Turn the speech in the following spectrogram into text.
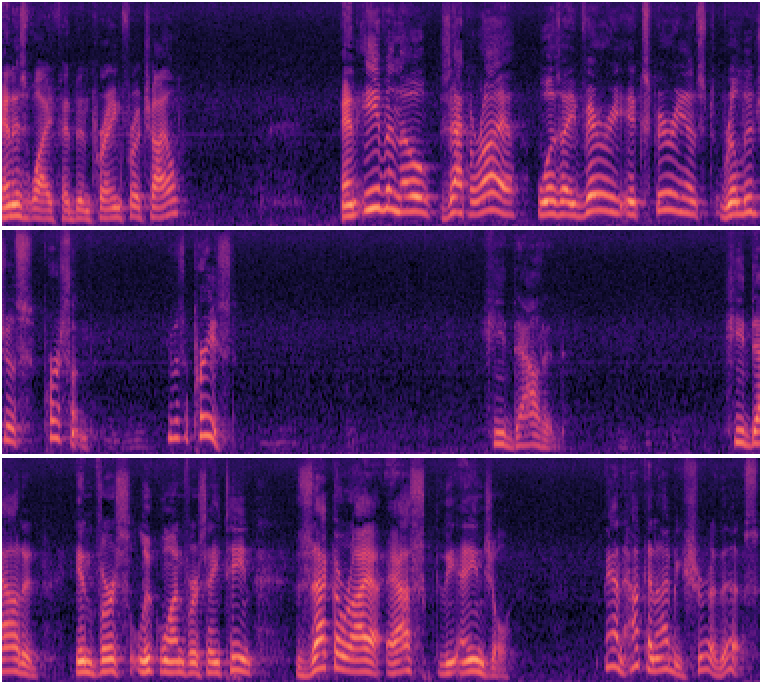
and his wife had been praying for a child, and even though Zechariah was a very experienced religious person, he was a priest, he doubted. He doubted. In verse Luke 1, verse 18, Zechariah asked the angel, Man, how can I be sure of this?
